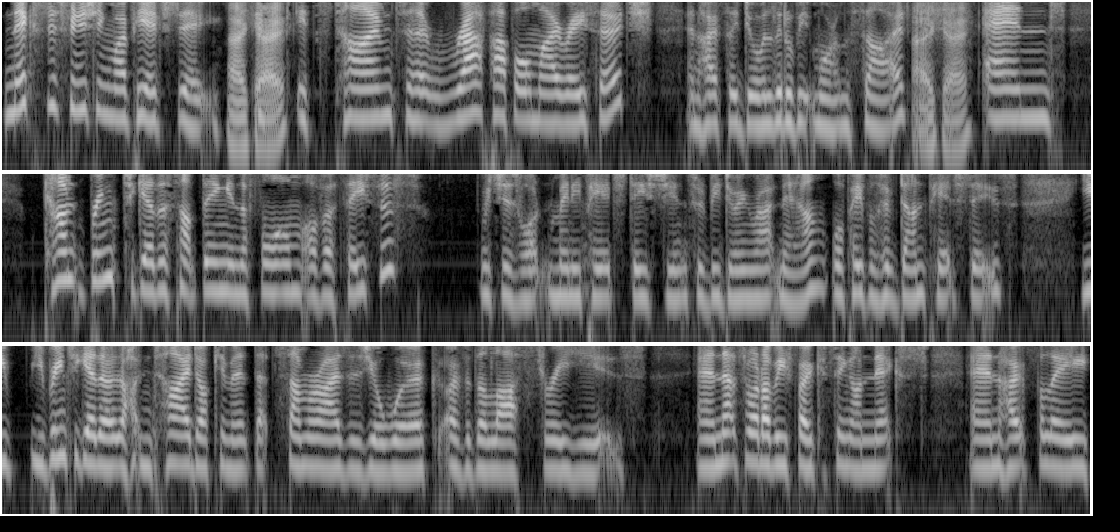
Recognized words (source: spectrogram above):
Next is finishing my PhD. Okay. It's, it's time to wrap up all my research and hopefully do a little bit more on the side. Okay. and come bring together something in the form of a thesis which is what many PhD students would be doing right now, or people who've done PhDs. You you bring together an entire document that summarizes your work over the last three years, and that's what I'll be focusing on next. And hopefully,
